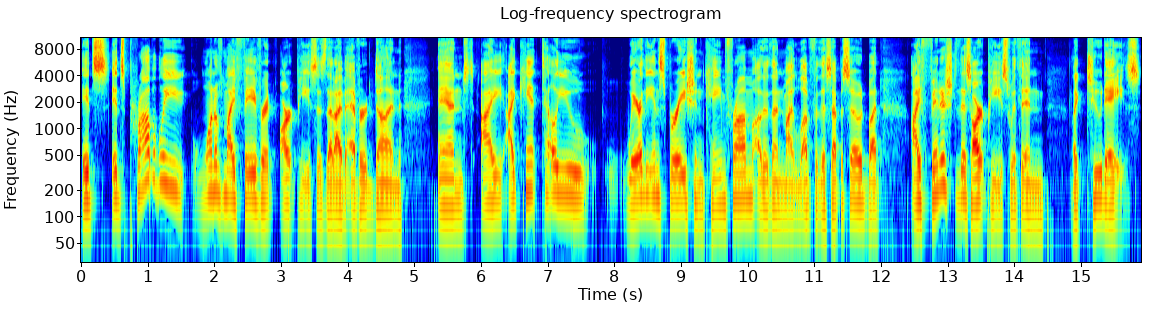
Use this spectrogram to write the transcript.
It's it's probably one of my favorite art pieces that I've ever done, and I I can't tell you where the inspiration came from, other than my love for this episode, but I finished this art piece within like two days.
